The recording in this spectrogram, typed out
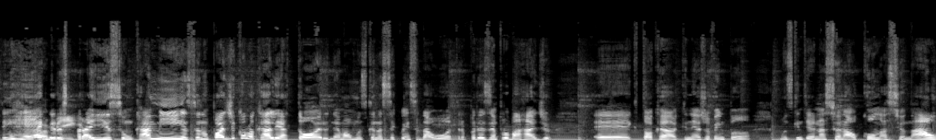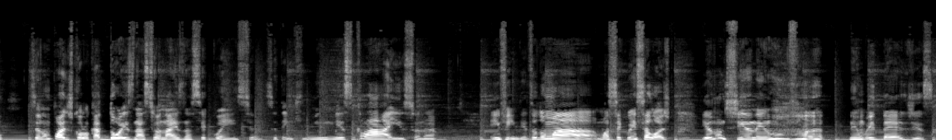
tem regras para isso, um caminho. Você não pode colocar aleatório, né? Uma música na sequência da outra. Por exemplo, uma rádio é, que toca, que nem a Jovem Pan, música internacional com nacional, você não pode colocar dois nacionais na sequência. Você tem que me- mesclar isso, né? Enfim, tem toda uma, uma sequência lógica. E eu não tinha nenhuma, nenhuma ideia disso.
